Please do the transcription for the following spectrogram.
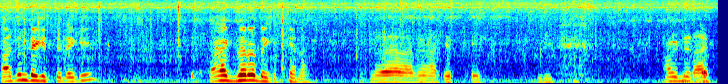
কজন দেখিচ্ছে দেখি? এক জোরও দেখিচ্ছে না। আমি Live কত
